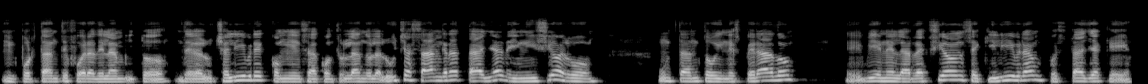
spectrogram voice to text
importante fuera del ámbito de la lucha libre, comienza controlando la lucha, sangra, talla de inicio, algo un tanto inesperado, eh, viene la reacción, se equilibran, pues talla que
